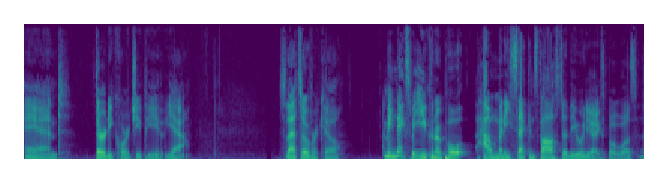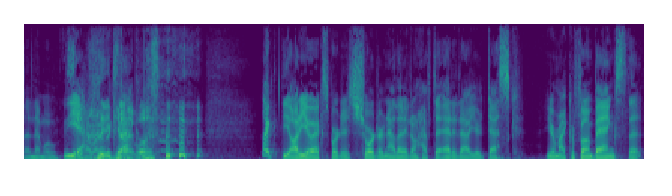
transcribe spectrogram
and 30 core GPU. Yeah. So that's overkill. I mean, next week you can report how many seconds faster the audio export was, and then we'll see Yeah, how exactly. it was. like, The audio export is shorter now that I don't have to edit out your desk, your microphone bangs that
